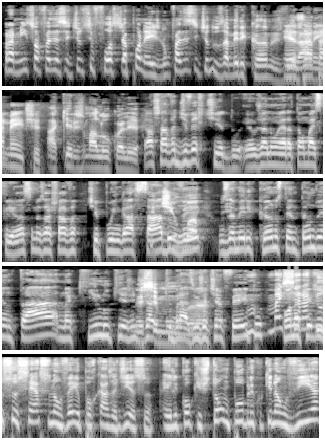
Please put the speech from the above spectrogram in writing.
Pra mim só fazia sentido se fosse japonês, não fazia sentido os americanos virarem Exatamente. aqueles malucos ali. Eu achava divertido. Eu já não era tão mais criança, mas eu achava, tipo, engraçado ver uma- os americanos tentando entrar naquilo que a gente Nesse já, que o Brasil né? já tinha feito. Mas quando será aquele- que o sucesso não veio por causa disso? Ele conquistou um público que não via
